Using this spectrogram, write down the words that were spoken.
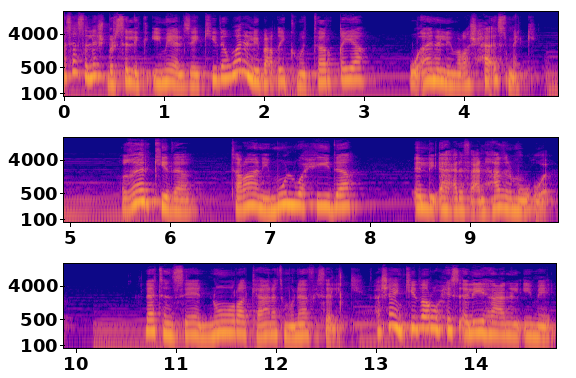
أساسا ليش برسلك إيميل زي كذا؟ وأنا اللي بعطيكم الترقية وأنا اللي مرشحة اسمك. غير كذا تراني مو الوحيدة اللي أعرف عن هذا الموضوع. لا تنسين نورة كانت منافسة لك. عشان كذا روحي اسأليها عن الإيميل.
